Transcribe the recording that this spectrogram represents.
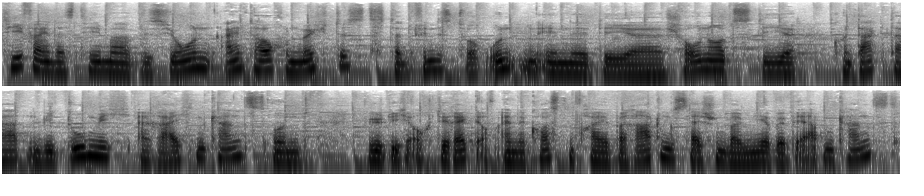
tiefer in das Thema Vision eintauchen möchtest, dann findest du auch unten in den Show Notes die Kontaktdaten, wie du mich erreichen kannst und wie du dich auch direkt auf eine kostenfreie Beratungssession bei mir bewerben kannst.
